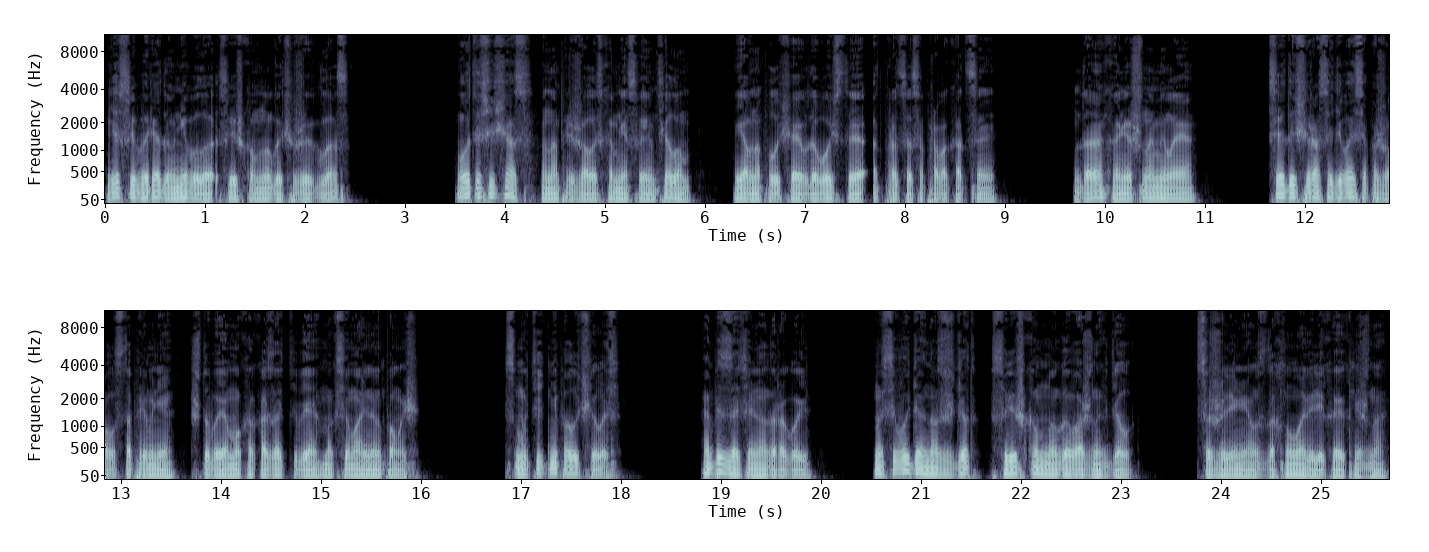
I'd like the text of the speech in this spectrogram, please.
Если бы рядом не было слишком много чужих глаз... Вот и сейчас она прижалась ко мне своим телом, явно получая удовольствие от процесса провокации. «Да, конечно, милая. В следующий раз одевайся, пожалуйста, при мне, чтобы я мог оказать тебе максимальную помощь». Смутить не получилось. «Обязательно, дорогой. Но сегодня нас ждет слишком много важных дел», — с сожалением вздохнула великая княжна.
